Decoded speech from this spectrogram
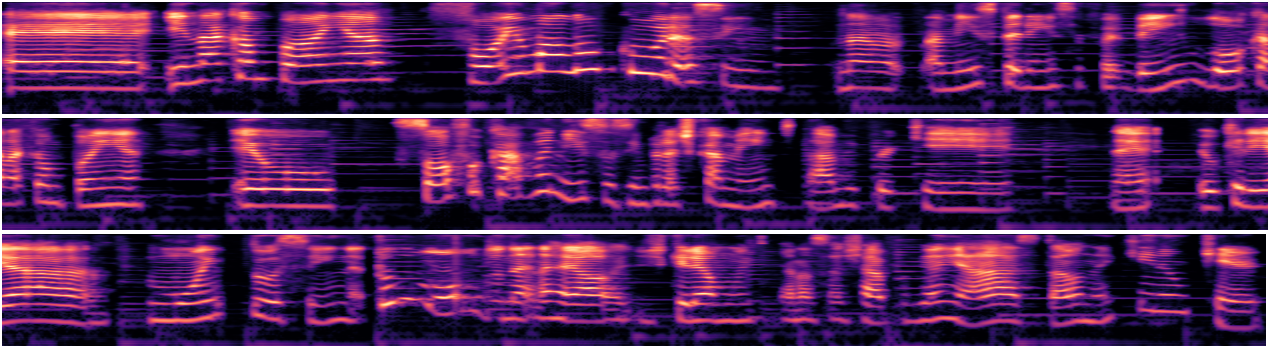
É, e na campanha foi uma loucura, assim. Na, a minha experiência foi bem louca na campanha. Eu só focava nisso, assim, praticamente, sabe? Porque, né, eu queria muito, assim, né? Todo mundo, né, na real, a gente queria muito que a nossa chapa ganhasse e tal, né? Quem não quer?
